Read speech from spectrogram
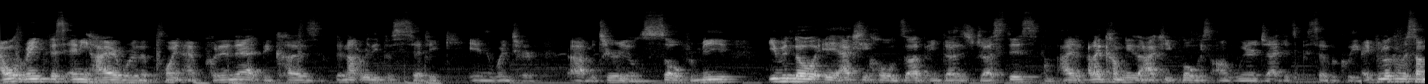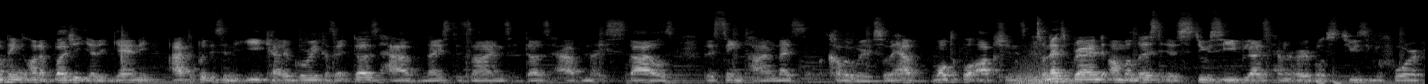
I won't rank this any higher where the point I'm putting it at because they're not really specific in winter uh, materials. So for me, even though it actually holds up and does justice, I, I, like companies that actually focus on winter jackets specifically. If you're looking for something on a budget yet again, I have to put this in the E category because it does have nice designs, it does have nice styles, at the same time, nice colorways. So they have multiple options. So next brand on my list is Stussy. If you guys haven't heard about Stussy before,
